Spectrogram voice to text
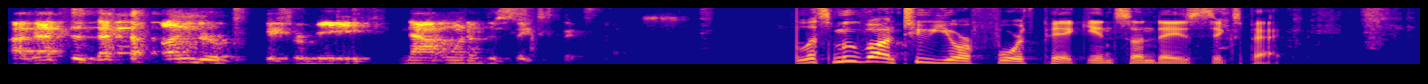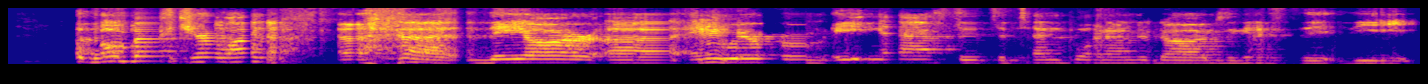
uh, that's a, that's an underplay for me, not one of the six picks. Though. Let's move on to your fourth pick in Sunday's six pack. Going back to Carolina, uh, they are uh, anywhere from eight and a half to, to ten point underdogs against the the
